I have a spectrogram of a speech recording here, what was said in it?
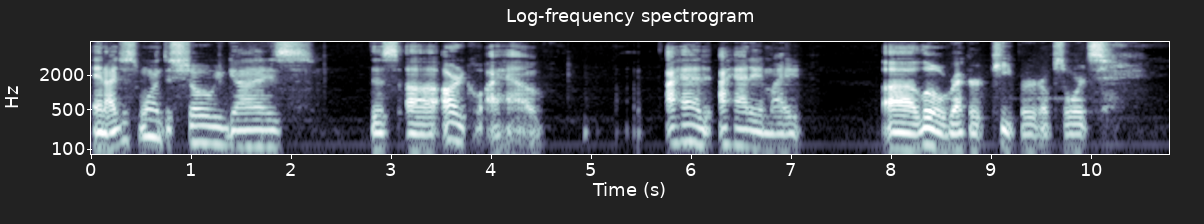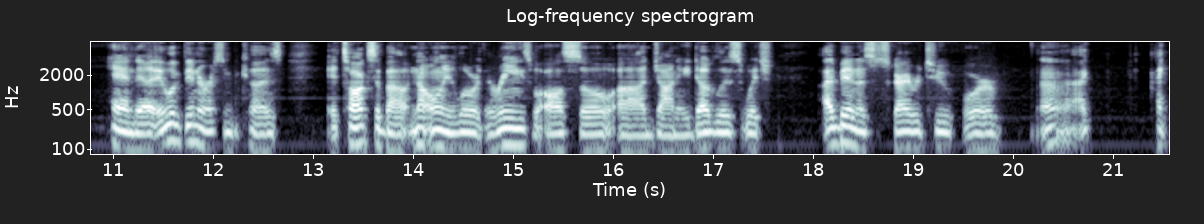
and I just wanted to show you guys this uh, article I have. I had I had it in my uh, little record keeper of sorts, and uh, it looked interesting because it talks about not only Lord of the Rings, but also uh, John A. Douglas, which I've been a subscriber to for uh, I, I,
